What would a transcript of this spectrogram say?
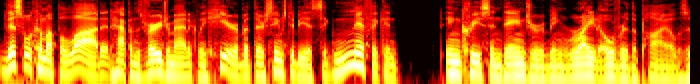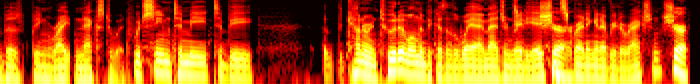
This will come up a lot. It happens very dramatically here, but there seems to be a significant increase in danger of being right over the pile as opposed to being right next to it, which seemed to me to be uh, counterintuitive only because of the way I imagine radiation Sure. spreading in every direction. Sure.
